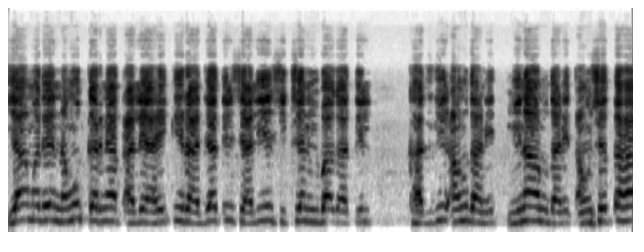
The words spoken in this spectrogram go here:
यामध्ये नमूद करण्यात आले आहे की राज्यातील शालेय शिक्षण विभागातील खाजगी अनुदानित विना अनुदानित अंशतः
